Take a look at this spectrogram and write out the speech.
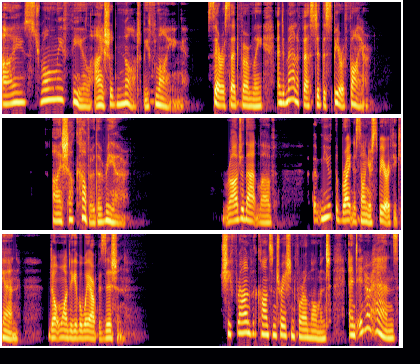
I strongly feel I should not be flying, Sarah said firmly, and manifested the spear of fire. I shall cover the rear. Roger that, love. Uh, mute the brightness on your spear if you can. Don't want to give away our position. She frowned with concentration for a moment, and in her hands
